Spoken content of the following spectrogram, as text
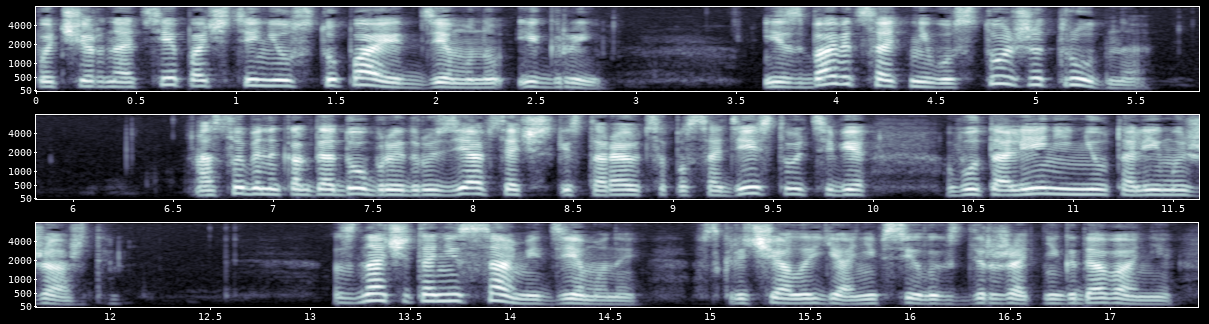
по черноте почти не уступает демону игры. Избавиться от него столь же трудно, особенно когда добрые друзья всячески стараются посодействовать тебе в утолении неутолимой жажды. «Значит, они сами демоны!» — вскричала я, не в силах сдержать негодование —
